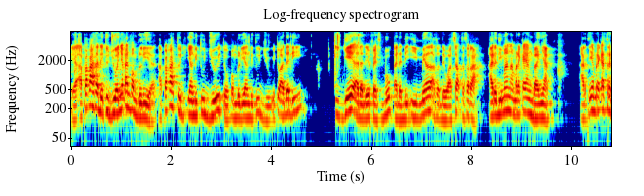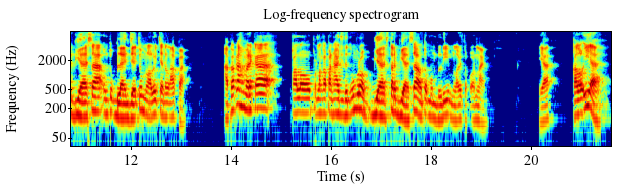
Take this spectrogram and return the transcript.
Ya, apakah tadi tujuannya kan pembeli ya? Apakah yang dituju itu, pembeli yang dituju itu ada di IG, ada di Facebook, ada di email atau di WhatsApp terserah. Ada di mana mereka yang banyak. Artinya mereka terbiasa untuk belanja itu melalui channel apa? Apakah mereka kalau perlengkapan haji dan umroh biasa terbiasa untuk membeli melalui toko online? Ya, kalau iya,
